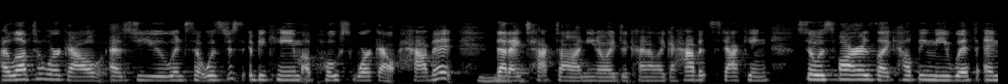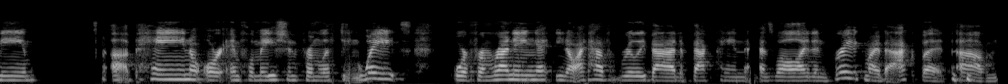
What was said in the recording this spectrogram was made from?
I love to work out, as do you. And so it was just, it became a post workout habit mm-hmm. that I tacked on. You know, I did kind of like a habit stacking. So as far as like helping me with any uh, pain or inflammation from lifting weights, or from running. You know, I have really bad back pain as well. I didn't break my back, but um,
